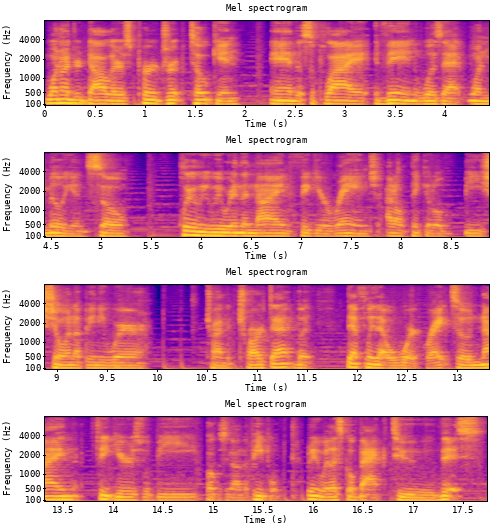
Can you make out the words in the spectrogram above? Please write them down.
$100 per drip token and the supply then was at 1 million. So clearly we were in the nine figure range. I don't think it'll be showing up anywhere trying to chart that, but definitely that will work, right? So nine figures would be focusing on the people. But anyway, let's go back to this.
